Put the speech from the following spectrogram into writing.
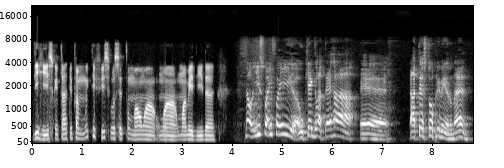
de risco. Então, é, tipo, é muito difícil você tomar uma, uma, uma medida. Não, isso aí foi o que a Inglaterra é, atestou primeiro, né?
